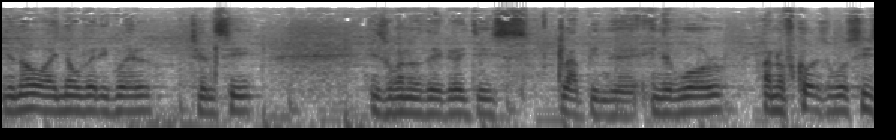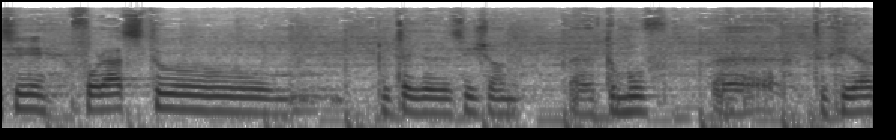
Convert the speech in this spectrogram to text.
you know I know very well Chelsea is one of the greatest club in the in the world, and of course it was easy for us to to take the decision to here.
